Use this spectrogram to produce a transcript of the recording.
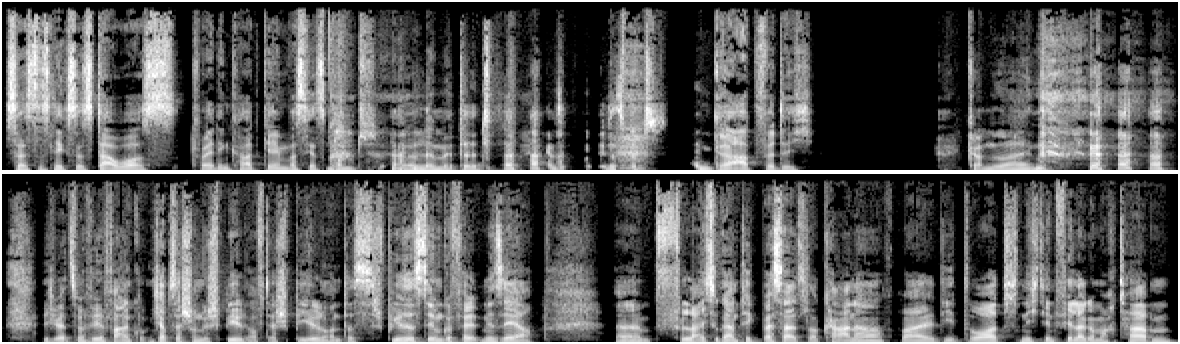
Das heißt, das nächste Star Wars Trading Card Game, was jetzt kommt, äh, Limited. das wird ein Grab für dich. Kann sein. ich werde es mir auf jeden Fall angucken. Ich habe es ja schon gespielt auf der Spiel und das Spielsystem gefällt mir sehr. Äh, vielleicht sogar ein Tick besser als Lokana, weil die dort nicht den Fehler gemacht haben.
